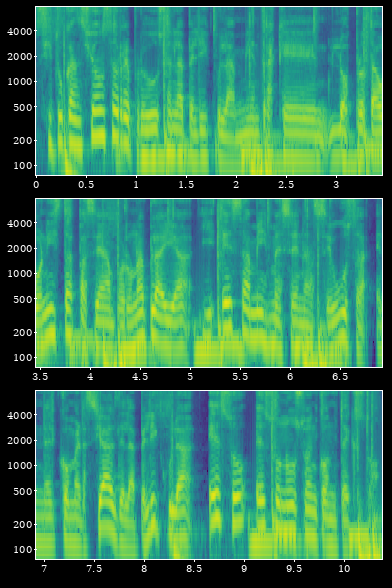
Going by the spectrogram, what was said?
si tu canción se reproduce en la película mientras que los protagonistas pasean por una playa y esa misma escena se usa en el comercial de la película, eso es un uso en contexto.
